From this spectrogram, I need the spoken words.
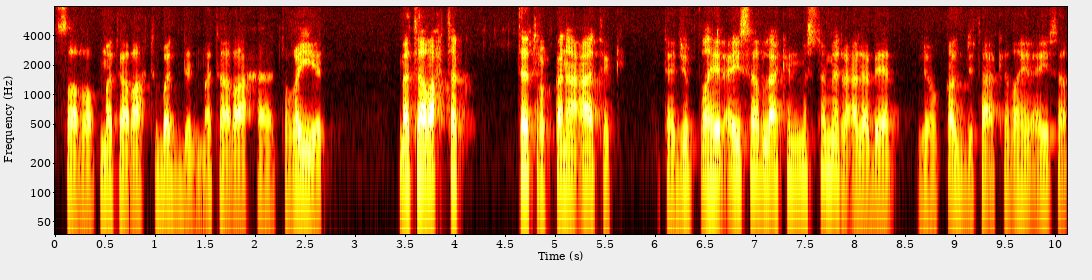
تتصرف؟ متى راح تبدل؟ متى راح تغير؟ متى راح تترك قناعاتك؟ أنت جبت ظهير أيسر لكن مستمر على بيرن لو قلب دفاع كظهير أيسر.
